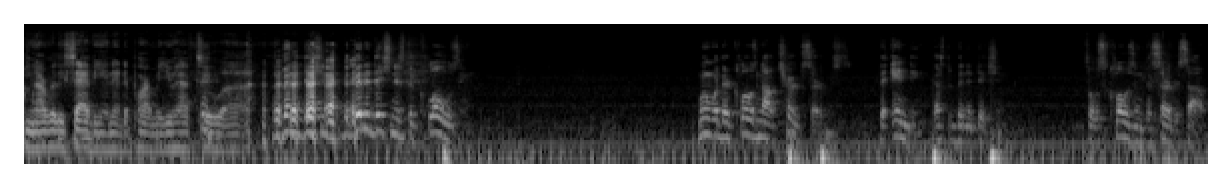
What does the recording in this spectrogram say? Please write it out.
I'm not really savvy in that department. You have to. Uh, The benediction, the benediction is the closing. When when they're closing out church service, the ending. That's the benediction. So it's closing the service out.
